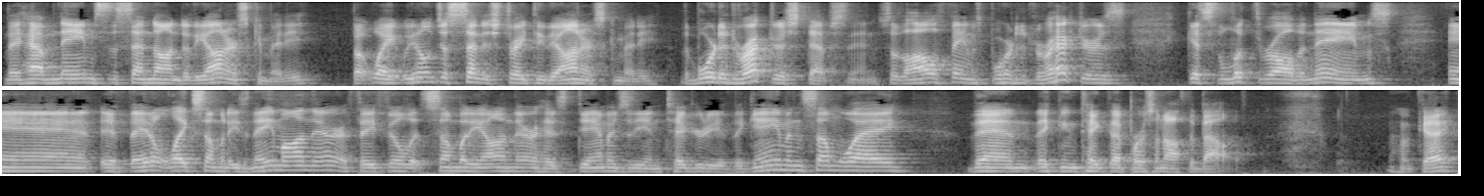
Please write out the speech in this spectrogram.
they have names to send on to the honors committee. But wait, we don't just send it straight to the honors committee. The board of directors steps in. So the Hall of Fame's board of directors gets to look through all the names. And if they don't like somebody's name on there, if they feel that somebody on there has damaged the integrity of the game in some way, then they can take that person off the ballot. okay?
